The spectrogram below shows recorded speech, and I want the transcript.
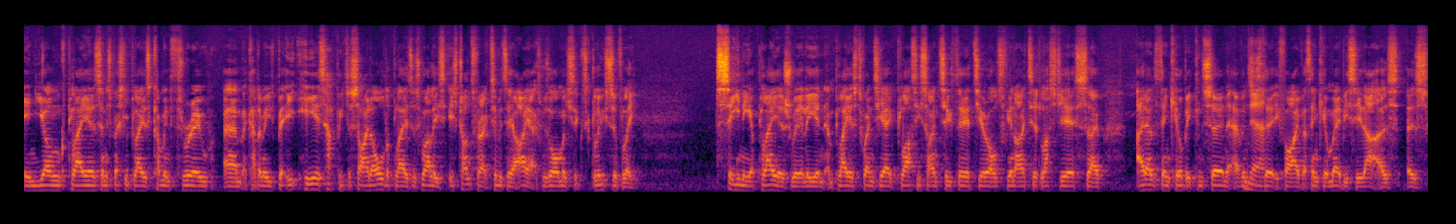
in young players and especially players coming through um, academies. But he, he is happy to sign older players as well. His, his transfer activity at Ajax was almost exclusively senior players really and, and players 28 plus he signed two 30 year olds for United last year so I don't think he'll be concerned that Evans Yeah. is 35 I think he'll maybe see that as as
